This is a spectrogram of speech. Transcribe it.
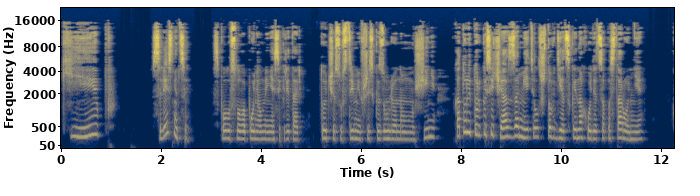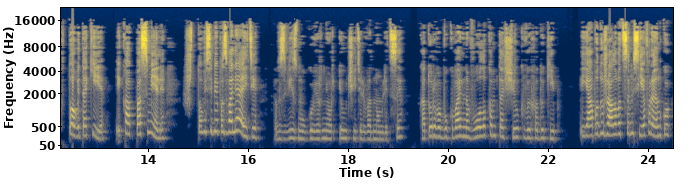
«Кип!» «С лестницы?» — с полуслова понял меня секретарь, тотчас устремившись к изумленному мужчине, который только сейчас заметил, что в детской находятся посторонние. «Кто вы такие? И как посмели? Что вы себе позволяете?» — взвизгнул гувернер и учитель в одном лице, которого буквально волоком тащил к выходу кип. «Я буду жаловаться мсье Фрэнку».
